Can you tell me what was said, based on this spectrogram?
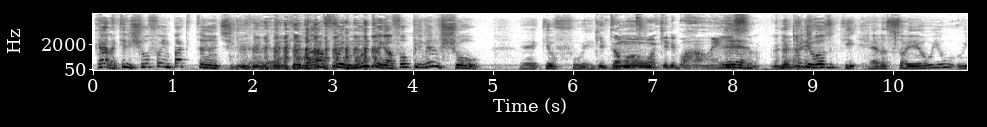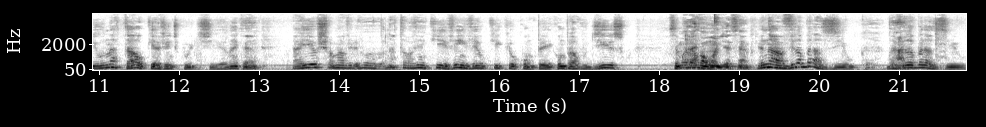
Cara, aquele show foi impactante. Cara. Aquilo lá foi muito legal. Foi o primeiro show é, que eu fui. Que tomou aquele. Uau, é, É, isso? e o curioso que era só eu e o, e o Natal que a gente curtia, né, cara? É. Aí eu chamava ele, ô Natal, vem aqui, vem ver o que, que eu comprei. Comprava o disco, Você morava onde época? Eu, na Vila Brasil, cara. Na Ah. Vila Brasil.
